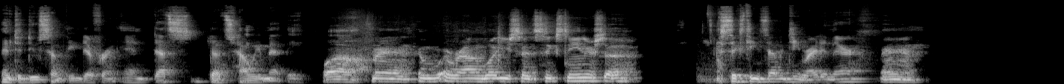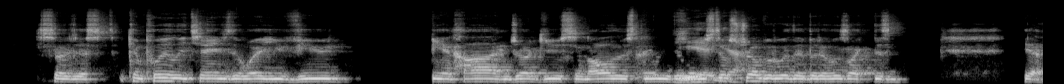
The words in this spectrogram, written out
and to do something different. And that's, that's how he met me. Wow, man. Around what you said, 16 or so? 16, 17, right in there. Man. So just completely changed the way you viewed being high and drug use and all those things. Yeah, you still yeah. struggled with it, but it was like this yeah,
